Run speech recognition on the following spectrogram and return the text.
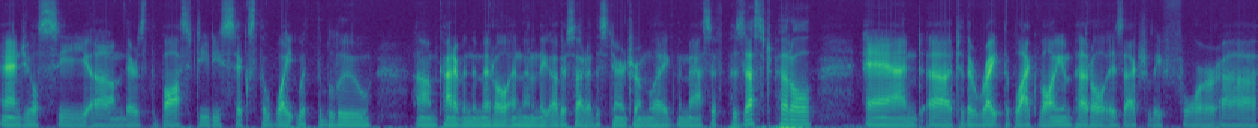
And you'll see um, there's the Boss DD6, the white with the blue, um, kind of in the middle. And then on the other side of the snare drum leg, the massive possessed pedal. And uh, to the right, the black volume pedal is actually for uh,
